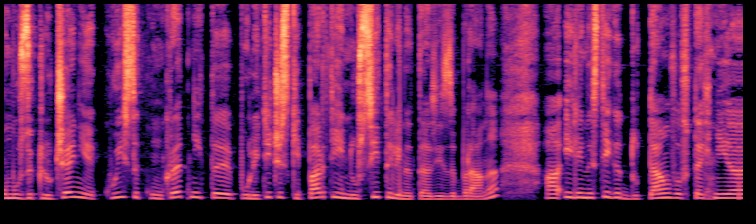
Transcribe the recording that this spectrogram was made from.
умозаключение, кои са конкретните политически партии носители на тази забрана а, или не стигат до там в техния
